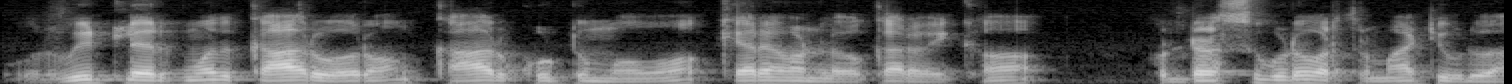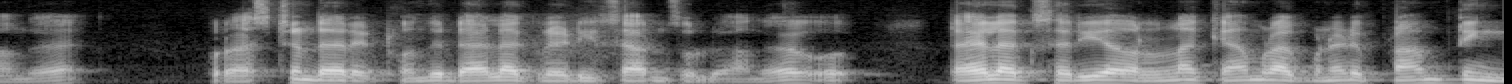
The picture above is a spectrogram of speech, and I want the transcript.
ஒரு வீட்டில் இருக்கும்போது கார் வரும் கார் கூட்டும் போவோம் கேரவனில் உட்கார வைக்கும். ஒரு ட்ரெஸ்ஸு கூட ஒருத்தர் மாட்டி விடுவாங்க. ஒரு அசிஸ்டன்ட் டைரக்டர் வந்து டைலாக் ரெடி சார்னு சொல்லுவாங்க. டயலாக் சரியாக வரலன்னா கேமராக்கு முன்னாடி ப்ராம்ப்டிங்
